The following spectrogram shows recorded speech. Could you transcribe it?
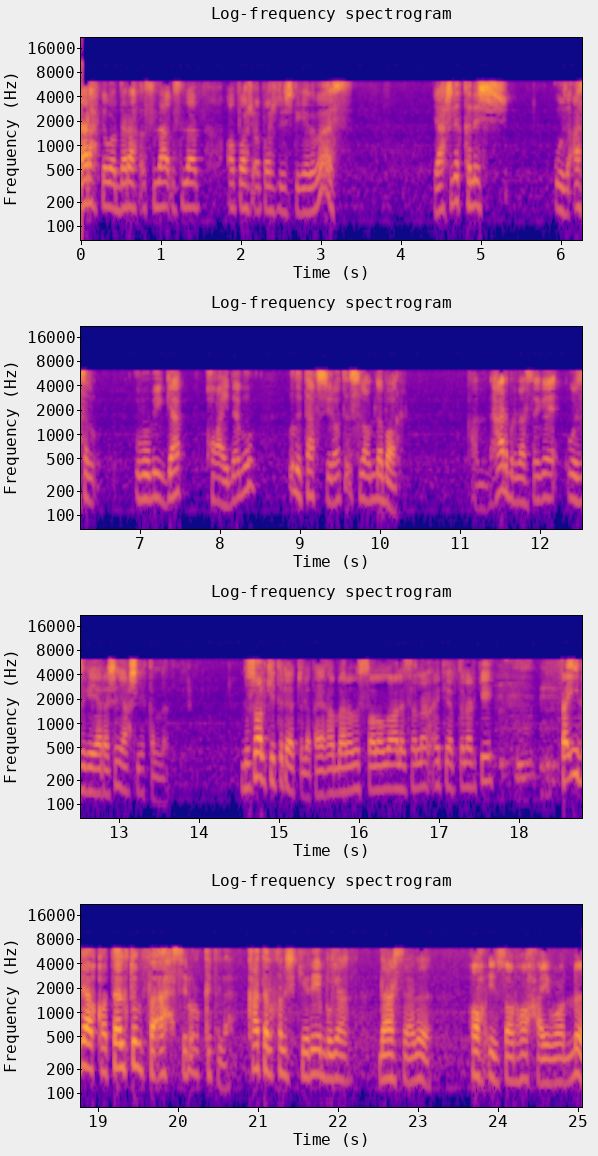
daraxtga borib daraxt islab islab oposh oposh deyish degani emas. Yaxshilik qilish o'zi asl umumiy gap qoida bu. Uni tafsiloti islomda bor. Har bir narsaga o'ziga yarasha yaxshilik qilinadi. Misol keltiryaptilar. Payg'ambarimiz sollallohu alayhi vasallam aytyaptilarki qatl qilish kerak bo'lgan narsani xoh inson xoh hayvonni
